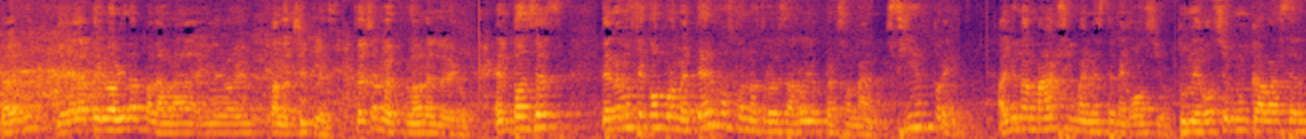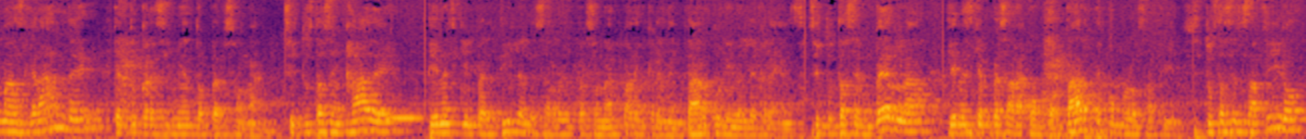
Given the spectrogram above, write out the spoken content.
¿sabes? Yo ya la tengo bien palabrada y le doy para los chicles. Entonces échame flores, le digo. Entonces, tenemos que comprometernos con nuestro desarrollo personal, siempre. Hay una máxima en este negocio. Tu negocio nunca va a ser más grande que tu crecimiento personal. Si tú estás en Jade, tienes que invertirle el desarrollo personal para incrementar tu nivel de creencia. Si tú estás en Perla, tienes que empezar a comportarte como los zafiros. Si tú estás en Zafiro,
